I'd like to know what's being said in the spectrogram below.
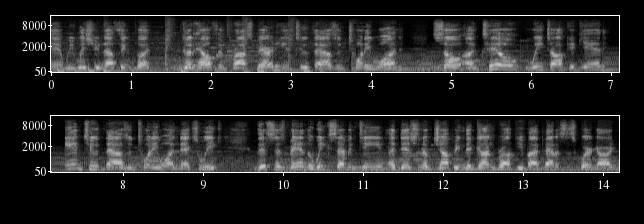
and we wish you nothing but good health and prosperity in 2021. So until we talk again in 2021 next week, this has been the Week 17 edition of Jumping the Gun brought to you by Patterson Square Garden.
